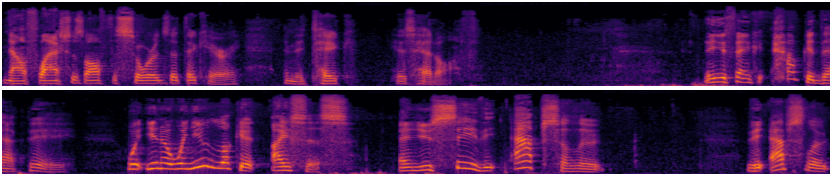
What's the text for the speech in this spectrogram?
now flashes off the swords that they carry, and they take his head off. Now you think, how could that be? Well, you know, when you look at ISIS and you see the absolute, the absolute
